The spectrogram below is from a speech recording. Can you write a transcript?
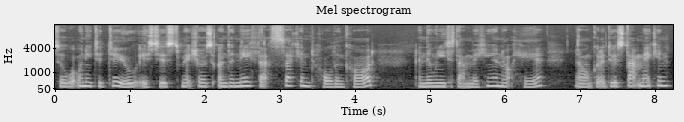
So what we need to do is just make sure it's underneath that second holding cord and then we need to start making a knot here. Now I'm going to do is start making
